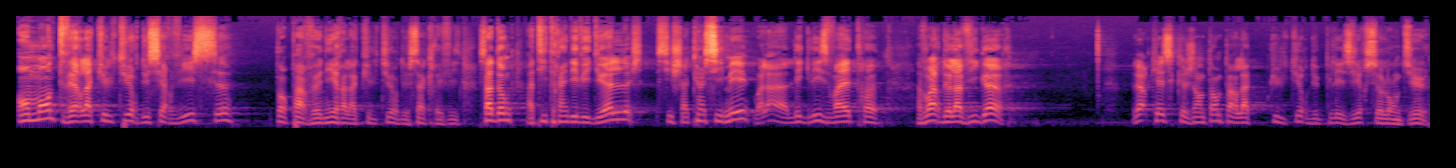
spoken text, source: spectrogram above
on monte vers la culture du service pour parvenir à la culture du sacrifice. Ça donc, à titre individuel, si chacun s'y met, voilà, l'Église va être, avoir de la vigueur. Alors, qu'est-ce que j'entends par la culture du plaisir selon Dieu?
